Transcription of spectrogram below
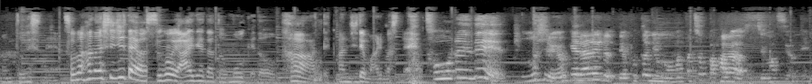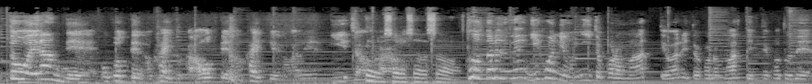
本当ですね。その話自体はすごいアイデアだと思うけど、はあって感じでもありますね。それでむしろ避けられるっていうことにもまたちょっと腹が立ちますよね。人を選んで怒ってんのかいとか煽ってんのかいっていうのがね見えちゃうから。そうそうそうそう。トータルでね日本にもいいところもあって悪いところもあってってことで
